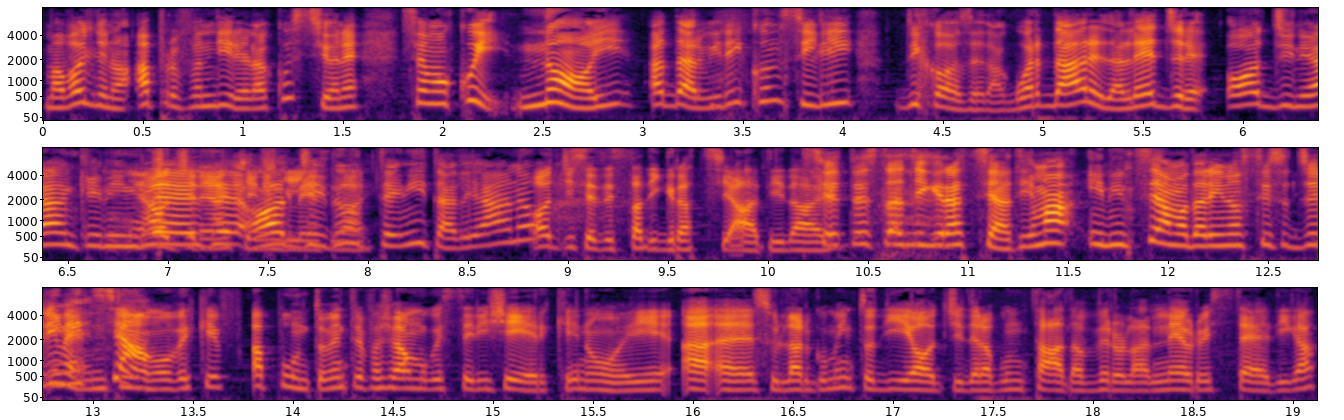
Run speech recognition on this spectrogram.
ma vogliono approfondire la questione, siamo qui noi a darvi dei consigli di cose da guardare, da leggere, oggi neanche in inglese, oggi, neanche in oggi inglese, tutte dai. in italiano. Oggi siete stati graziati, dai. Siete stati graziati, ma iniziamo a dare i nostri suggerimenti. Iniziamo perché appunto mentre facevamo queste ricerche noi eh, eh, sull'argomento di oggi della puntata, ovvero la neuroestetica,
